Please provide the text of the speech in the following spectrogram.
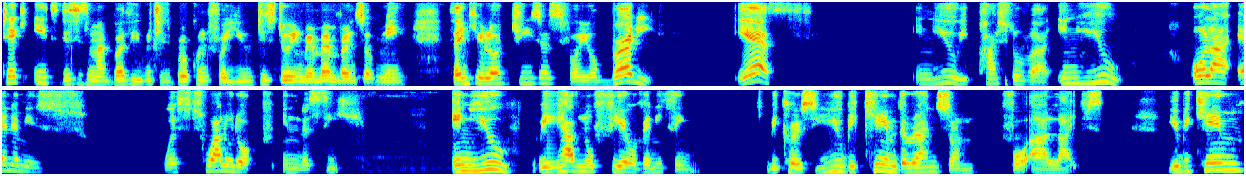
Take, eat, this is my body which is broken for you. This do in remembrance of me. Thank you, Lord Jesus, for your body. Yes, in you we passed over. In you, all our enemies were swallowed up in the sea. In you, we have no fear of anything because you became the ransom for our lives. You became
